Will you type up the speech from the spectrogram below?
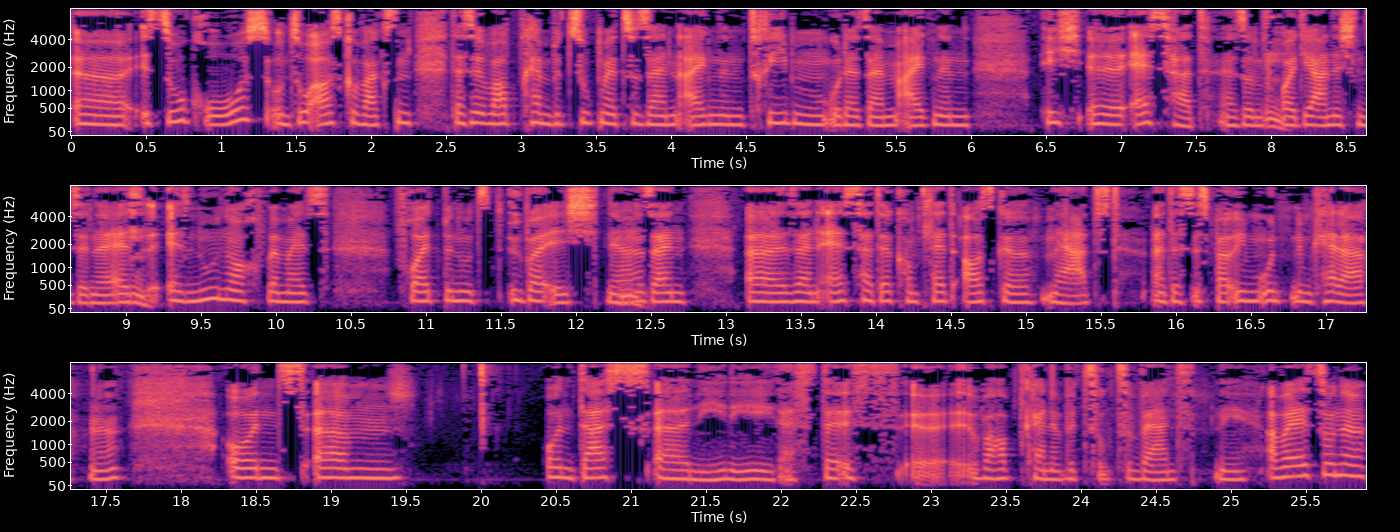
äh, ist so groß und so ausgewachsen, dass er überhaupt keinen Bezug mehr zu seinen eigenen Trieben oder seinem eigenen Ich, äh, Es hat, also im freudianischen Sinne. Er ist, er ist nur noch, wenn man jetzt Freud benutzt, über Ich. Ja? Sein, äh, sein Es hat er komplett ausgemerzt. Äh, Das ist bei ihm unten im Keller. Ne? Und ähm, und das, äh, nee, nee, das, da ist äh, überhaupt keine Bezug zu Bernd. Nee. Aber er ist so eine,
